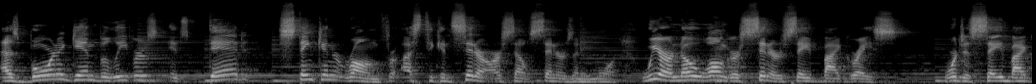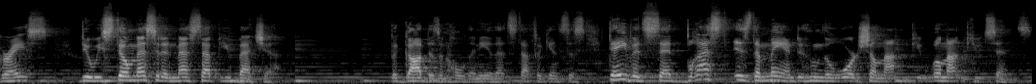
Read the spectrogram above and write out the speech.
As born again believers, it's dead stinking wrong for us to consider ourselves sinners anymore. We are no longer sinners saved by grace. We're just saved by grace. Do we still mess it and mess up? You betcha. But God doesn't hold any of that stuff against us. David said, Blessed is the man to whom the Lord shall not impute, will not impute sins.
